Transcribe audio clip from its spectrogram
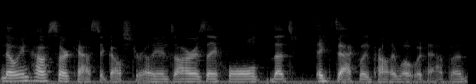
knowing how sarcastic Australians are as a whole, that's exactly probably what would happen.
